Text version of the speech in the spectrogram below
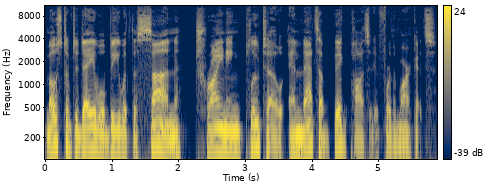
most of today will be with the sun trining Pluto, and that's a big positive for the markets.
